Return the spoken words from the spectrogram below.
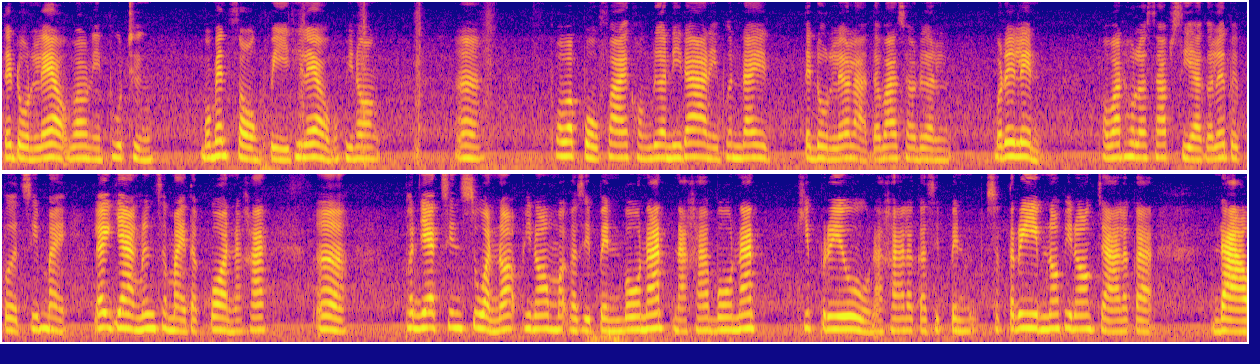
แต่โดนแล้วว่านี่พูดถึงโมเมนต์สองปีที่แล้วพี่น้องอ่าเพราะว่าโปรไฟล์ของเดือนดีด้านี่เพิ่นได้แต่โดนแล้วล่ะ แต่ว่าชาวเดือนบ่ได้เล่น เพราะว่าโทรศัพท์เสียก็เลยไปเปิดซิมใหม่ และอีกอย่างหนึงสมัยตะก่อนนะคะเออเพิ่นแยกสิ้นส่วนเนาะพี่น้องมันก็สิเป็นโบนัสนะคะ โบนัสคลิปริวนะคะ แล้วก็สิเป็นสตรีมเนาะพี่น้องจ๋าแล้วก็ ดาว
